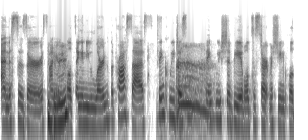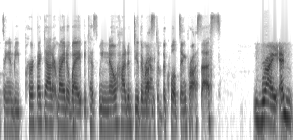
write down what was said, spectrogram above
and a scissors mm-hmm. on your mm-hmm. quilting and you learned the process i think we just think we should be able to start machine quilting and be perfect at it right away because we know how to do the rest yeah. of the quilting process right and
